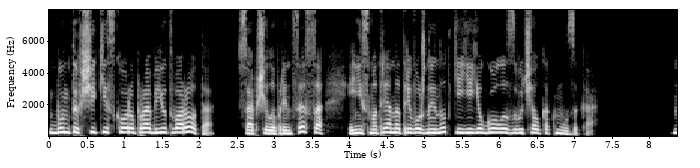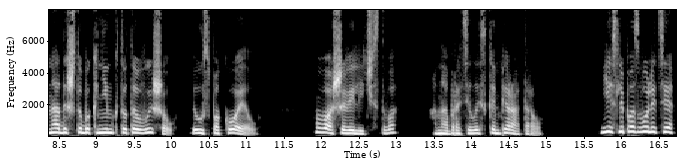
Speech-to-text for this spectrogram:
«Бунтовщики скоро пробьют ворота», — сообщила принцесса, и, несмотря на тревожные нотки, ее голос звучал как музыка. «Надо, чтобы к ним кто-то вышел и успокоил. Ваше Величество», — она обратилась к императору, — если позволите,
